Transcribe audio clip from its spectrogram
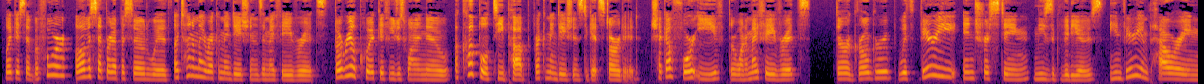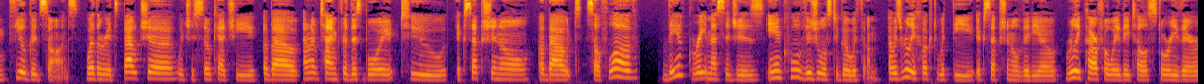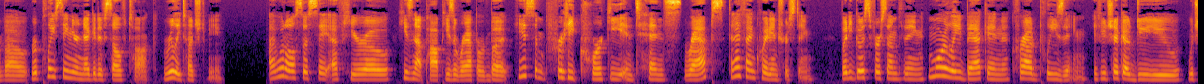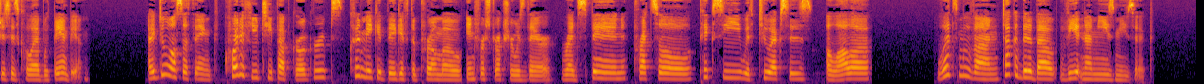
Like I said before, I'll have a separate episode with a ton of my recommendations and my favorites. But real quick, if you just want to know a couple T pop recommendations to get started, check out 4 Eve, they're one of my favorites. They're a girl group with very interesting music videos and very empowering feel good songs. Whether it's Boucha, which is so catchy, about I don't have time for this boy, to exceptional, about self love. They have great messages and cool visuals to go with them. I was really hooked with the exceptional video. Really powerful way they tell a story there about replacing your negative self talk. Really touched me. I would also say F Hero. He's not pop, he's a rapper, but he has some pretty quirky, intense raps that I find quite interesting. But he goes for something more laid back and crowd pleasing. If you check out Do You, which is his collab with Bam Bam. I do also think quite a few T pop girl groups could make it big if the promo infrastructure was there. Red Spin, Pretzel, Pixie with two X's, Alala, Let's move on, talk a bit about Vietnamese music.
